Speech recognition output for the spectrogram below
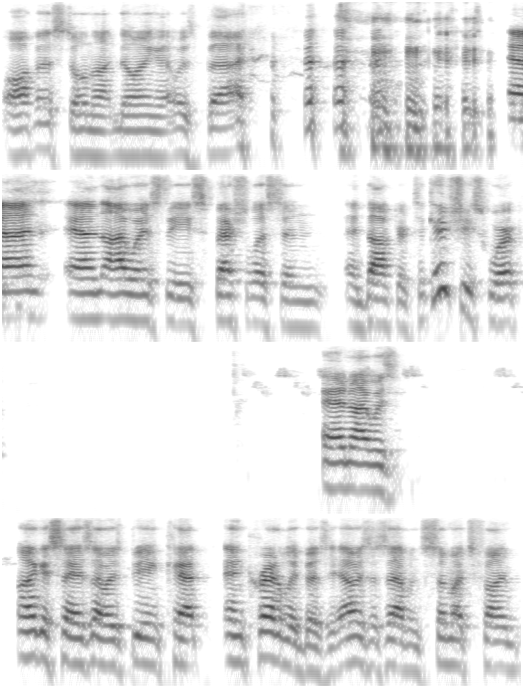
Office, still not knowing that was bad. and and I was the specialist in, in Dr. Taguchi's work. And I was, like I say, as I was being kept incredibly busy. I was just having so much fun.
